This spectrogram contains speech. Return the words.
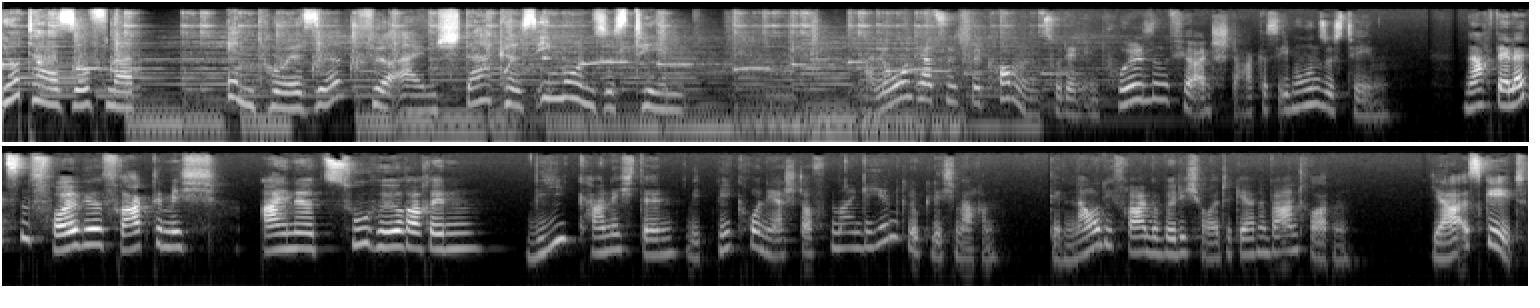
Jutta Suffner. Impulse für ein starkes Immunsystem. Hallo und herzlich willkommen zu den Impulsen für ein starkes Immunsystem. Nach der letzten Folge fragte mich eine Zuhörerin, wie kann ich denn mit Mikronährstoffen mein Gehirn glücklich machen? Genau die Frage würde ich heute gerne beantworten. Ja, es geht.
